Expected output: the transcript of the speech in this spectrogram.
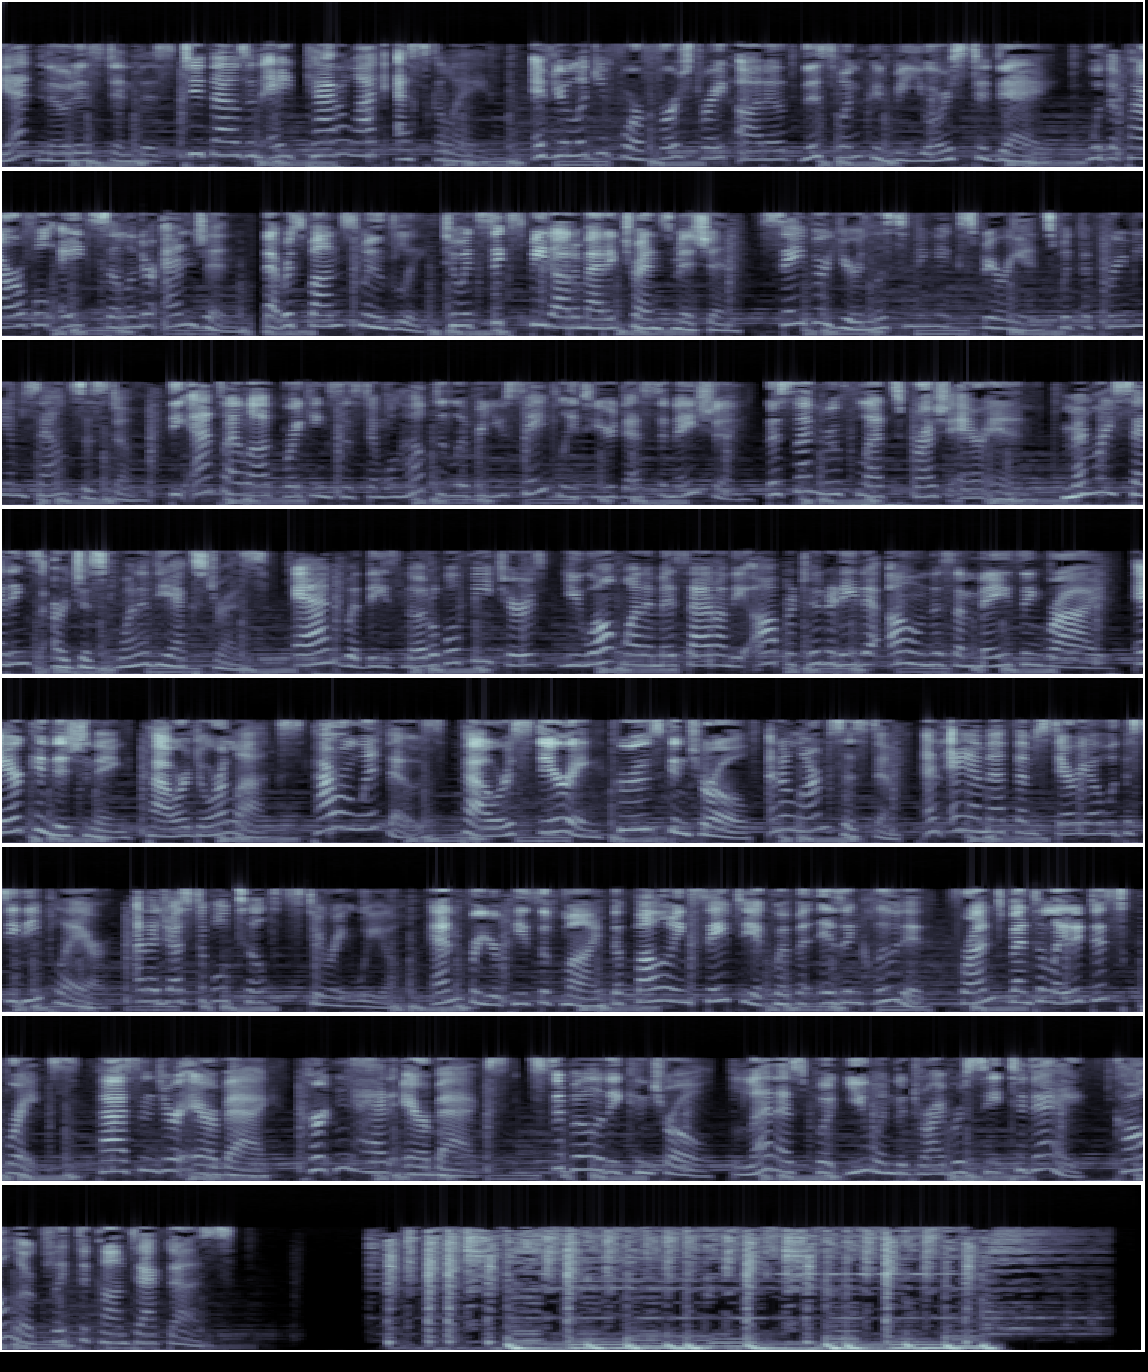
Get noticed in this 2008 Cadillac Escalade. If you're looking for a first-rate auto, this one could be yours today. With a powerful eight-cylinder engine that responds smoothly to its six-speed automatic transmission. Savor your listening experience with the premium sound system. The anti-lock braking system will help deliver you safely to your destination. The sunroof lets fresh air in. Memory settings are just one of the extras. And with these notable features, you won't want to miss out on the opportunity to own this amazing ride. Air conditioning, power door locks, power windows, power steering, cruise control, an alarm system, an AM FM stereo with a CD player, an adjustable tilt steering wheel. And for your peace of mind, the following safety equipment is included. Front ventilated disc brakes, passenger airbag, curtain head airbags, stability control. Let us put you in the driver's seat today. Call or click to contact us.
